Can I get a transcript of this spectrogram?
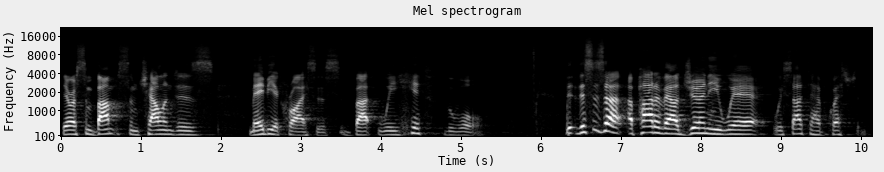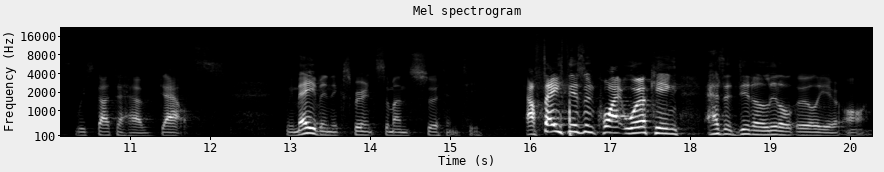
there are some bumps, some challenges, maybe a crisis, but we hit the wall. This is a, a part of our journey where we start to have questions, we start to have doubts we may even experience some uncertainty. Our faith isn't quite working as it did a little earlier on.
